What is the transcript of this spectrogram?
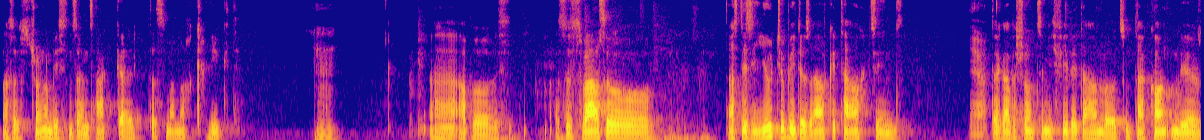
Also es ist schon ein bisschen so ein Sackgeld, das man noch kriegt. Mhm. Äh, aber es, also es war so, als diese YouTube-Videos aufgetaucht sind, Ja. da gab es schon ziemlich viele Downloads und da konnten wir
